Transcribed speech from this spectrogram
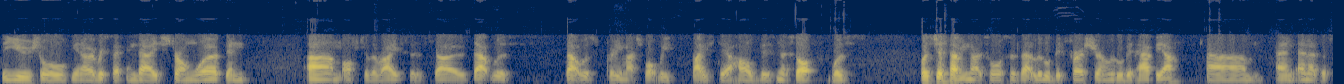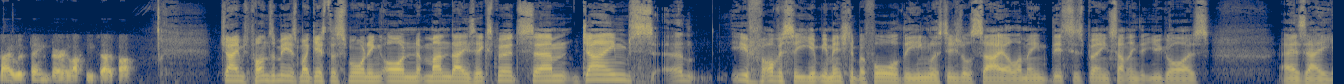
the usual, you know, every second day strong work and um, off to the races. So that was that was pretty much what we based our whole business off was was just having those horses that little bit fresher and a little bit happier. Um, and, and as I say, we've been very lucky so far. James Ponsonby is my guest this morning on Monday's Experts. Um, James, uh, you've obviously you mentioned it before the Inglis Digital sale. I mean, this has been something that you guys as a,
